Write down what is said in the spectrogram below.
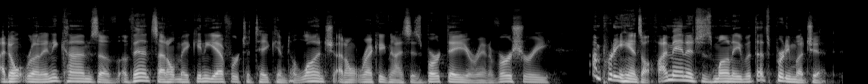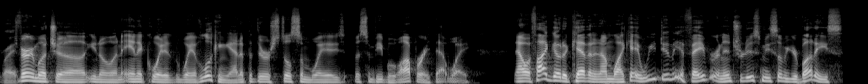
I don't run any kinds of events. I don't make any effort to take him to lunch. I don't recognize his birthday or anniversary. I'm pretty hands off. I manage his money, but that's pretty much it. Right. It's very much a you know an antiquated way of looking at it, but there are still some ways, some people who operate that way. Now, if I go to Kevin and I'm like, "Hey, will you do me a favor and introduce me some of your buddies?"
